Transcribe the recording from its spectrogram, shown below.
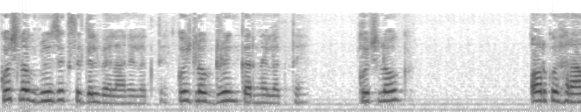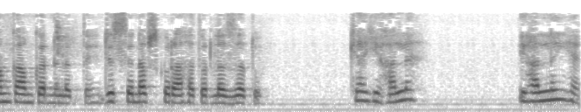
کچھ لوگ میوزک سے دل بہلانے لگتے ہیں، کچھ لوگ ڈرنک کرنے لگتے ہیں، کچھ لوگ اور کوئی حرام کام کرنے لگتے ہیں، جس سے نفس کو راحت اور لذت ہو۔ کیا یہ حل ہے؟ یہ حل نہیں ہے۔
